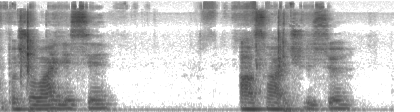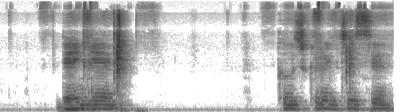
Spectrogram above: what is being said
kupa şövalyesi, asa üçlüsü, denge, kılıç kraliçesi,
